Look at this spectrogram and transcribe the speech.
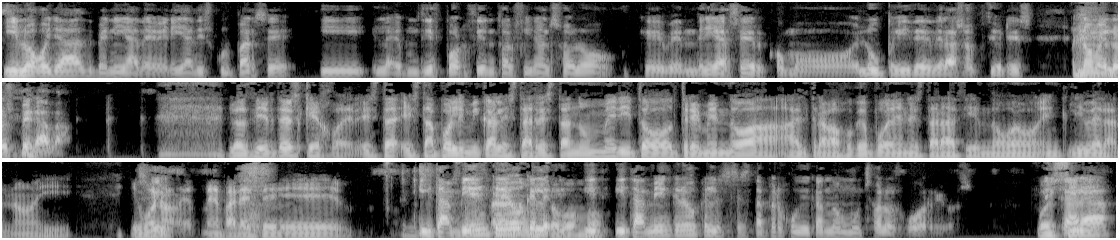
Y luego ya venía, debería disculparse y un 10% al final solo, que vendría a ser como el UPyD de las opciones, no me lo esperaba. Lo cierto es que, joder, esta, esta polémica le está restando un mérito tremendo al trabajo que pueden estar haciendo en Cleveland, ¿no? Y, bueno, me parece. Y también, creo que y, también creo que les está perjudicando mucho a los Warriors. Pues de cara,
